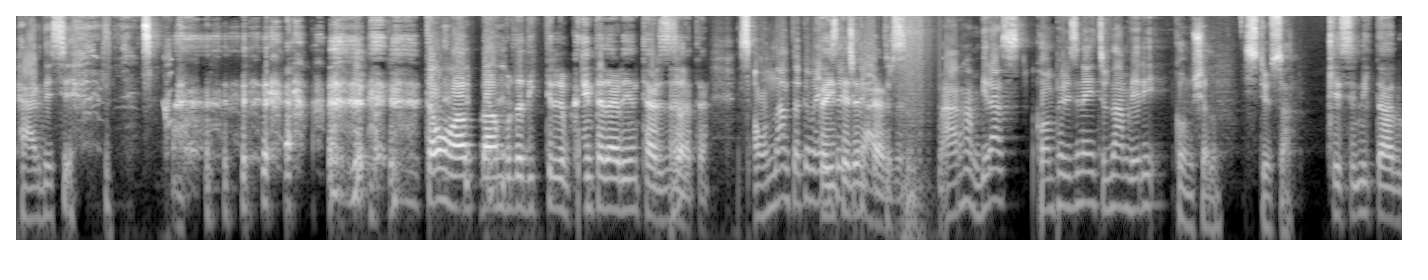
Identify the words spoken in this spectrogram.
Perdesi. tamam abi ben burada diktiririm. Kayınpederliğin terzi zaten. Ondan takım elbise çıkartırsın. Erhan biraz Comparisinator'dan veri konuşalım istiyorsan. Kesinlikle abi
